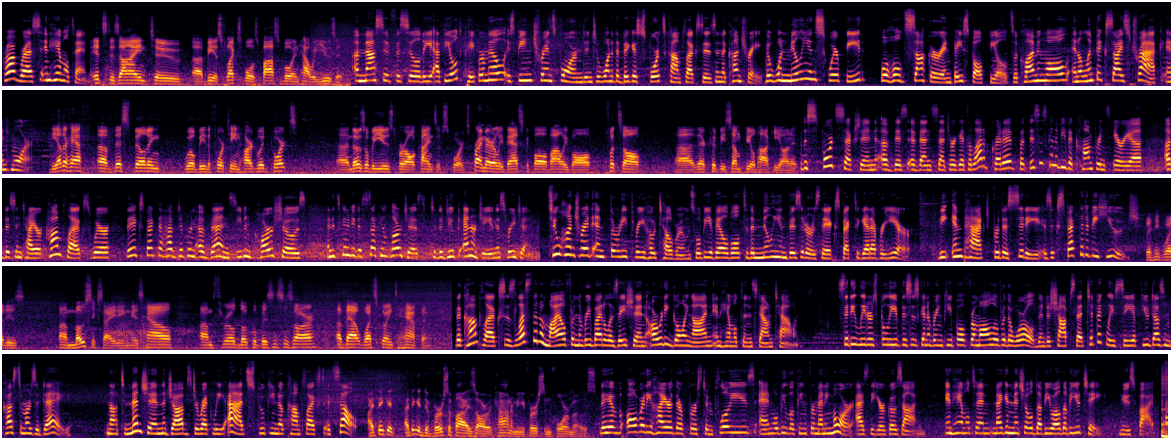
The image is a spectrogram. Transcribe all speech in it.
Progress in Hamilton. It's designed to uh, be as flexible as possible in how we use it. A massive facility at the old paper mill is being transformed into one of the biggest sports complexes in the country. The 1 million square feet will hold soccer and baseball fields, a climbing wall, an Olympic sized track, and more. The other half of this building will be the 14 hardwood courts. Uh, and those will be used for all kinds of sports, primarily basketball, volleyball, futsal, uh, there could be some field hockey on it. The sports section of this event center gets a lot of credit, but this is going to be the conference area of this entire complex where they expect to have different events, even car shows, and it's going to be the second largest to the Duke Energy in this region. 233 hotel rooms will be available to the million visitors they expect to get every year. The impact for this city is expected to be huge. I think what is um, most exciting is how um, thrilled local businesses are about what's going to happen. The complex is less than a mile from the revitalization already going on in Hamilton's downtown. City leaders believe this is going to bring people from all over the world into shops that typically see a few dozen customers a day. Not to mention the jobs directly at Spooky Nook Complex itself. I think it I think it diversifies our economy first and foremost. They have already hired their first employees and will be looking for many more as the year goes on. In Hamilton, Megan Mitchell, WLWT, News 5.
